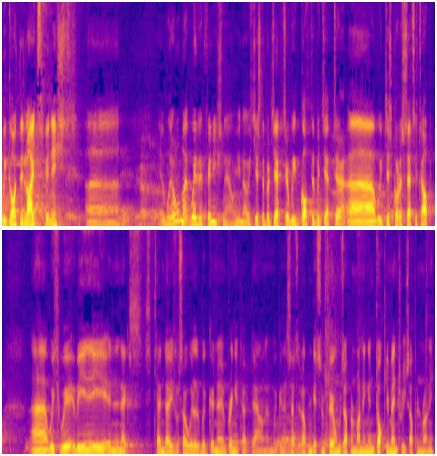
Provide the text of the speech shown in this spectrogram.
We got the lights finished. Uh, and we're almost with it finished now. You know, it's just the projector. We've got the projector. Uh, we've just got to set it up, uh, which will be in the next 10 days or so. we we are going to bring it down and we're going to set it up and get some films up and running and documentaries up and running.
